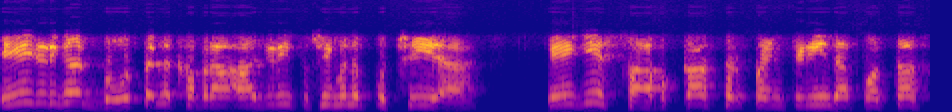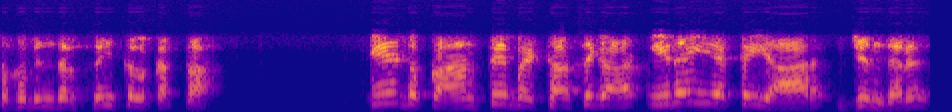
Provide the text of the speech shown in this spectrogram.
ਇਹ ਜਿਹੜੀਆਂ ਦੋ ਤਿੰਨ ਖਬਰਾਂ ਆ ਜਿਹੜੀ ਤੁਸੀਂ ਮੈਨੂੰ ਪੁੱਛੀ ਆ ਇਹ ਜੀ ਸਾਬਕਾ ਸਰਪੰਚਣੀ ਦਾ ਪੁੱਤ ਆ ਸੁਖਵਿੰਦਰ ਸਿੰਘ ਕਲਕੱਤਾ। ਇਹ ਦੁਕਾਨ ਤੇ ਬੈਠਾ ਸੀਗਾ। ਇਹਦਾ ਹੀ ਇੱਕ ਯਾਰ, ਜਿੰਦਰ,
